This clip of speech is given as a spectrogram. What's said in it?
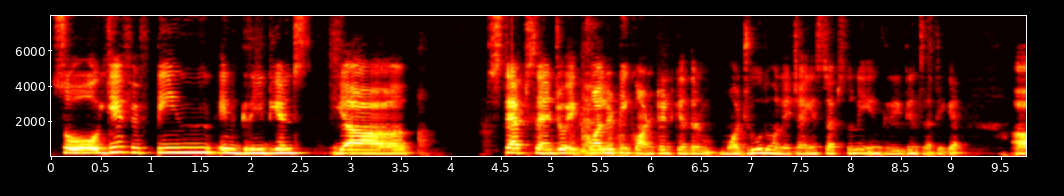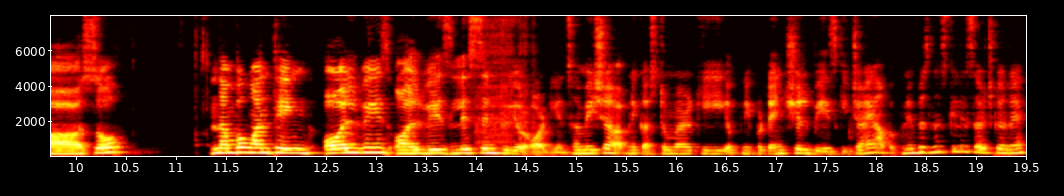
सो so, ये फिफ्टीन इंग्रेडिएंट्स या स्टेप्स हैं जो एक क्वालिटी कंटेंट के अंदर मौजूद होने चाहिए। स्टेप्स तो नहीं इंग्रेडिएंट्स हैं ठीक है? So number one thing always always listen to your audience हमेशा अपने कस्टमर की, अपनी पोटेंशियल बेस की, चाहे आप अपने बिज़नेस के लिए सर्च कर रहे हैं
